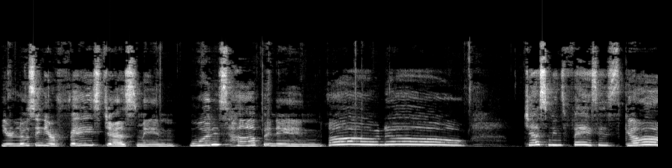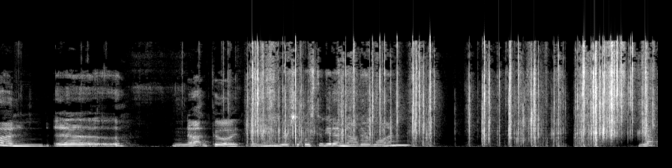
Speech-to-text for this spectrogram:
you're losing your face, Jasmine. What is happening? Oh, no. Jasmine's face is gone. Ugh. Not good. And we're supposed to get another one. Yep,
